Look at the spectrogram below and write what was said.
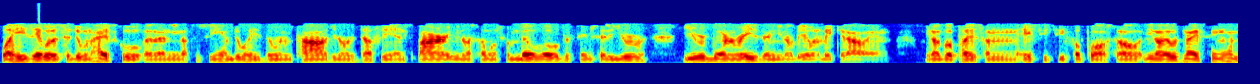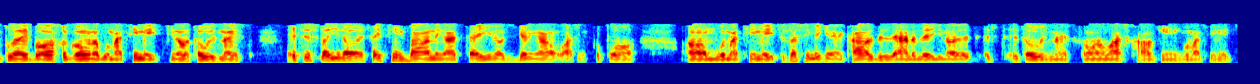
what he's able to do in high school, and then you know to see him do what he's doing in college, you know, it's definitely inspiring. You know, someone from Millville, the same city you were you were born and raised in, you know, be able to make it out and you know, go play some ACC football. So, you know, it was nice seeing him play, but also going up with my teammates. You know, it's always nice. It's just like, you know, it's like team bonding, I'd say, you know, just getting out watching football um with my teammates, especially making a college visit out of it. You know, it's it's, it's always nice to go and watch college games with my teammates.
